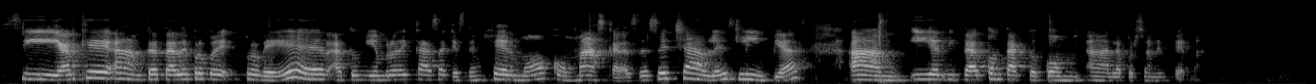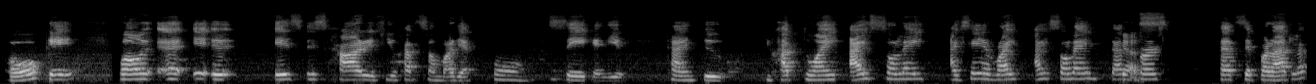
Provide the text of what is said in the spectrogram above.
Sí, hay que am, tratar de prove- proveer a tu miembro de casa que esté enfermo con máscaras desechables, limpias, am, y evitar contacto con ah, la persona enferma. Okay. Well, uh, it, it, it's, it's hard if you have somebody at home sick and you kind of, you have to isolate. I say it right? Isolate that Yes. person. That's separarla.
